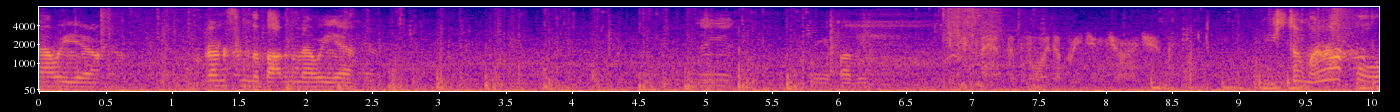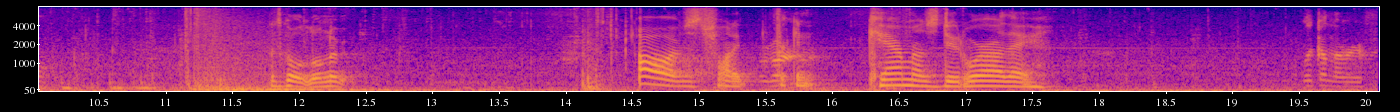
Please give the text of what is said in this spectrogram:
Now we uh. We're running from the bottom. Now we uh. Dang it. Dang it, Bobby. You stole my rifle. Let's go, little nigga. Oh, I just spotted freaking cameras, dude. Where are they? Look on the roof.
